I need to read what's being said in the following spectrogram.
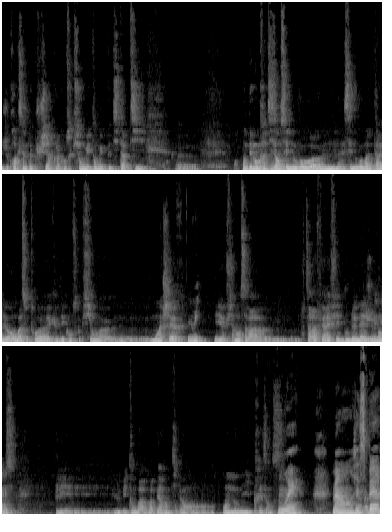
je crois que c'est un peu plus cher que la construction en béton, mais petit à petit, en démocratisant ces nouveaux, euh, ces nouveaux matériaux, on va se retrouver avec des constructions euh, moins chères. Oui. Et euh, finalement, ça va, ça va faire effet boule de neige, je mhm. pense. Les, le béton va, va, perdre un petit peu en, en omniprésence. Ouais. Ben, j'espère.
